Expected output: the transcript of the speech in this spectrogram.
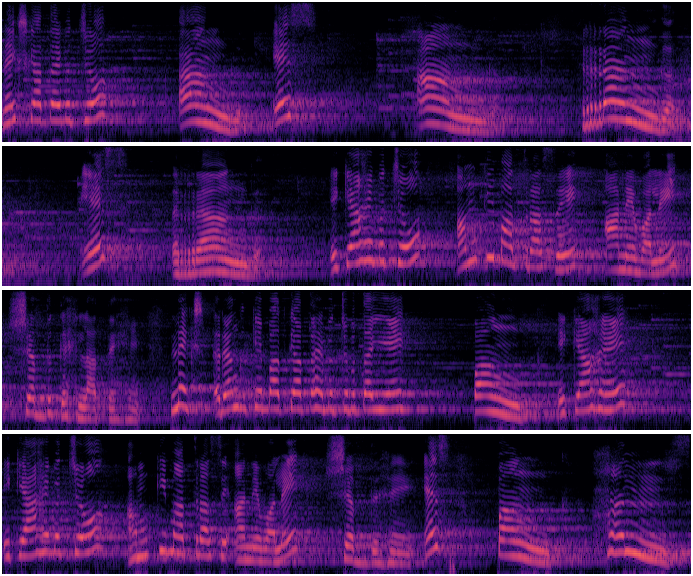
नेक्स्ट क्या आता है बच्चों? अंग। एस अंग। रंग। एस रंग। ये क्या है बच्चों? अम की मात्रा से आने वाले शब्द कहलाते हैं। नेक्स्ट रंग के बाद क्या आता है बच्चों बताइए? पंख। ये क्या है? ये क्या है बच्चों? अम की मात्रा से आने वाले शब्द हैं। यस पंख। हंस।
